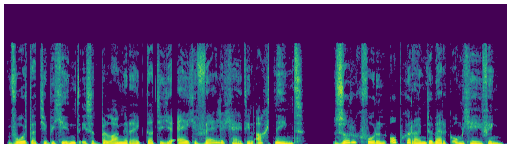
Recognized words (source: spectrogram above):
Voordat je begint is het belangrijk dat je je eigen veiligheid in acht neemt. Zorg voor een opgeruimde werkomgeving.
